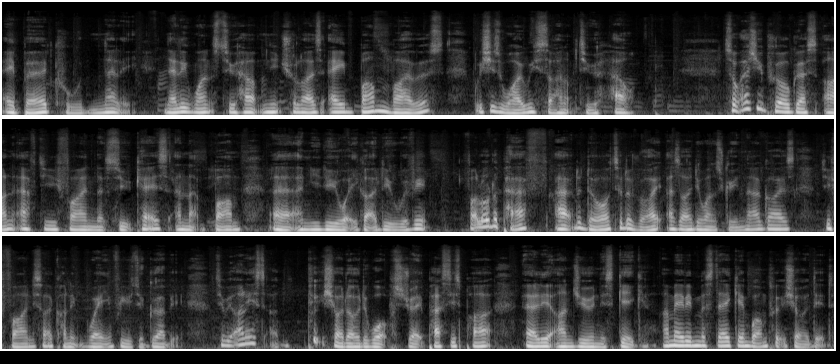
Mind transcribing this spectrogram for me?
a bird called Nelly. Nelly wants to help neutralize a bomb virus, which is why we sign up to help. So as you progress on after you find that suitcase and that bomb uh, and you do what you gotta do with it, follow the path out the door to the right as I do on screen now guys to find this iconic waiting for you to grab it. To be honest, I'm pretty sure I have walked straight past this part earlier on during this gig. I may be mistaken but I'm pretty sure I did.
